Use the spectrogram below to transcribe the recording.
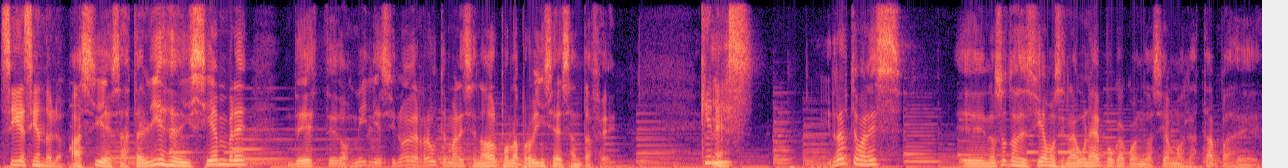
sigue siéndolo. Así es, hasta el 10 de diciembre de este 2019, Reutemann es senador por la provincia de Santa Fe. ¿Quién Y- es? Reutemann es, eh, nosotros decíamos en alguna época cuando hacíamos las tapas de,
